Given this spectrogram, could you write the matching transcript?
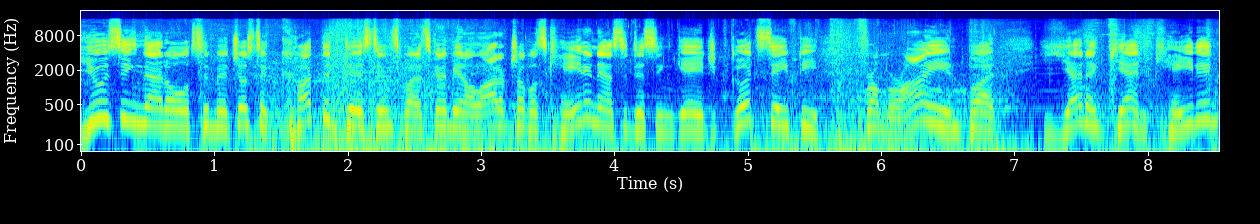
using that ultimate just to cut the distance, but it's going to be in a lot of trouble as Kaeydan has to disengage. Good safety from Ryan, but yet again, Kaeydan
